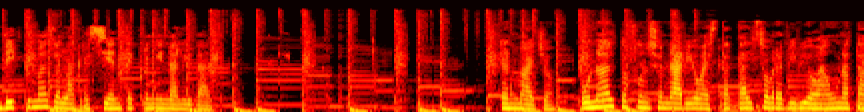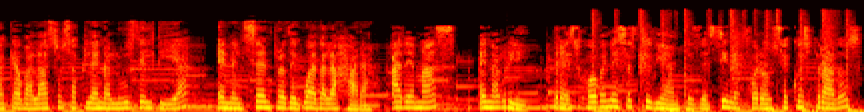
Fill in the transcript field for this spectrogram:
víctimas de la creciente criminalidad. En mayo, un alto funcionario estatal sobrevivió a un ataque a balazos a plena luz del día, en el centro de Guadalajara. Además, en abril, tres jóvenes estudiantes de cine fueron secuestrados,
